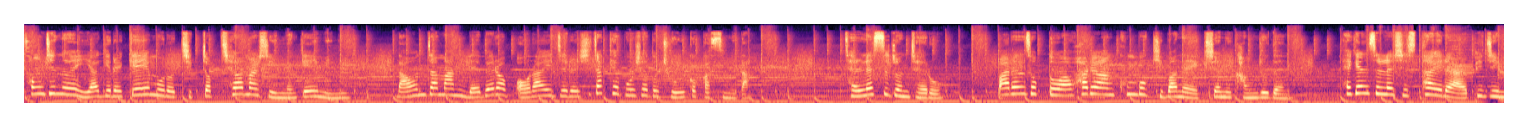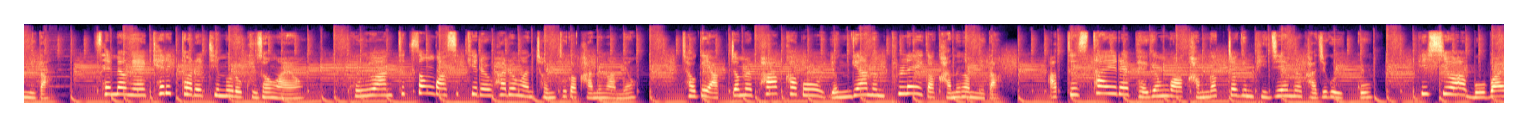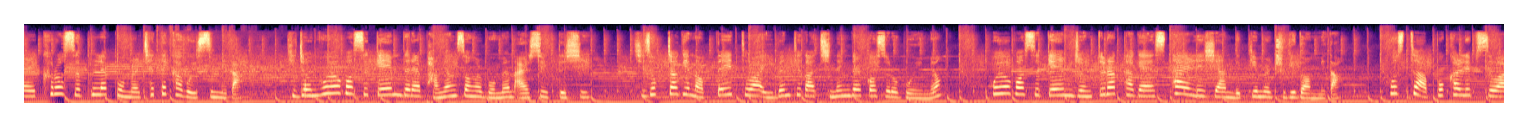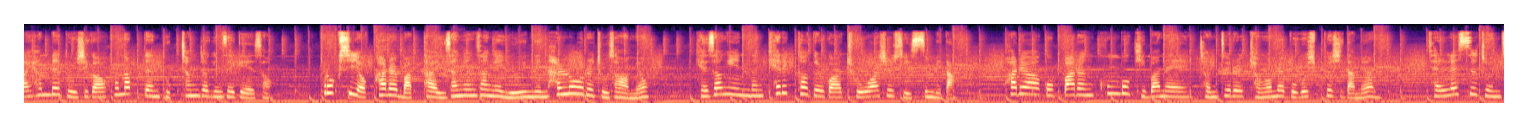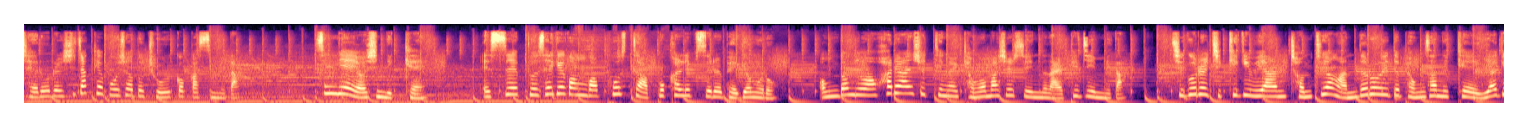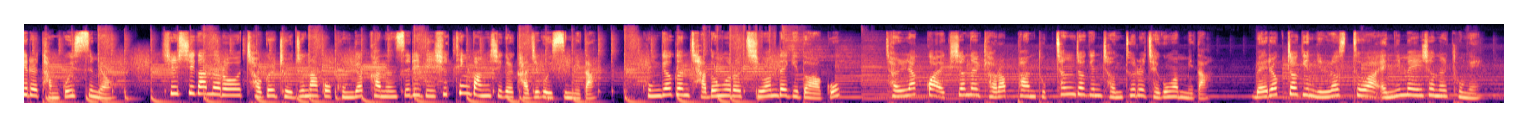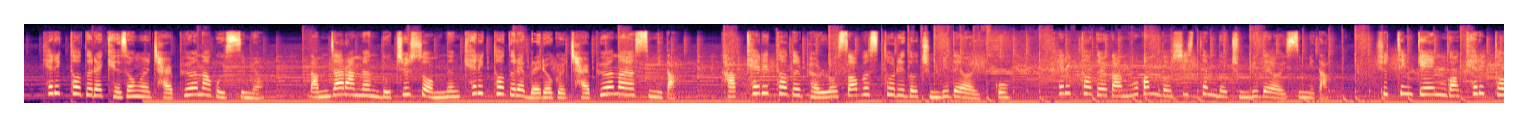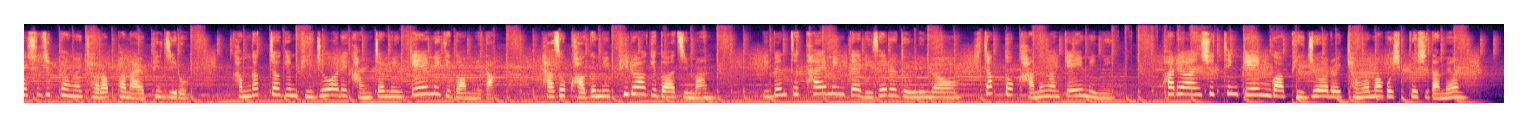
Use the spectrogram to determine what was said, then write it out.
성진우의 이야기를 게임으로 직접 체험할 수 있는 게임이니 나 혼자만 레벨업 어라이즈를 시작해 보셔도 좋을 것 같습니다. 젤레스존 제로 빠른 속도와 화려한 콤보 기반의 액션이 강조된 핵앤슬래시 스타일의 RPG입니다. 3명의 캐릭터를 팀으로 구성하여 고유한 특성과 스킬을 활용한 전투가 가능하며 적의 약점을 파악하고 연계하는 플레이가 가능합니다. 아트 스타일의 배경과 감각적인 BGM을 가지고 있고 PC와 모바일 크로스 플랫폼을 채택하고 있습니다. 기존 호요버스 게임들의 방향성을 보면 알 수 있듯이 지속적인 업데이트와 이벤트가 진행될 것으로 보이며 호요버스 게임 중 뚜렷하게 스타일리시한 느낌을 주기도 합니다. 포스트 아포칼립스와 현대 도시가 혼합된 독창적인 세계에서 프록시 역할을 맡아 이상현상의 요인인 할로우를 조사하며 개성이 있는 캐릭터들과 조우하실 수 있습니다. 화려하고 빠른 콤보 기반의 전투를 경험해보고 싶으시다면 젤레스 존 제로를 시작해보셔도 좋을 것 같습니다. 승리의 여신 니케 SF 세계관과 포스트 아포칼립스를 배경으로 엉덩이와 화려한 슈팅을 경험하실 수 있는 RPG입니다. 지구를 지키기 위한 전투형 안드로이드 병사 니케의 이야기를 담고 있으며 실시간으로 적을 조준하고 공격하는 3D 슈팅 방식을 가지고 있습니다. 공격은 자동으로 지원되기도 하고 전략과 액션을 결합한 독창적인 전투를 제공합니다. 매력적인 일러스트와 애니메이션을 통해 캐릭터들의 개성을 잘 표현하고 있으며 남자라면 놓칠 수 없는 캐릭터들의 매력을 잘 표현하였습니다. 각 캐릭터들별로 서브 스토리도 준비되어 있고 캐릭터들 간 호감도 시스템도 준비되어 있습니다. 슈팅 게임과 캐릭터 수집형을 결합한 RPG로 감각적인 비주얼이 강점인 게임이기도 합니다. 다소 과금이 필요하기도 하지만 이벤트 타이밍 때 리세를 돌리며 시작도 가능한 게임이니 화려한 슈팅 게임과 비주얼을 경험하고 싶으시다면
